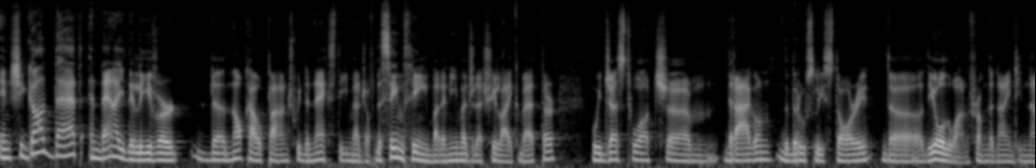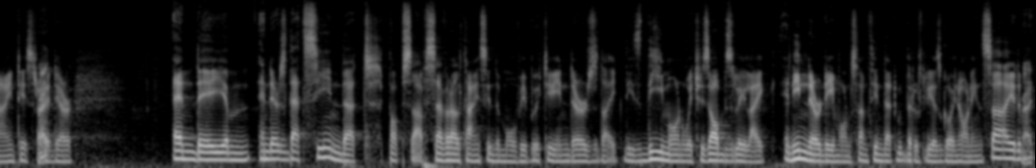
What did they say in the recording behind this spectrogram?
And she got that, and then I delivered the knockout punch with the next image of the same thing, but an image that she liked better. We just watched um, Dragon, the Bruce Lee story, the the old one from the 1990s, right, Right. there and they um, and there's that scene that pops up several times in the movie between there's like this demon which is obviously like an inner demon something that bruce lee is going on inside. Right.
